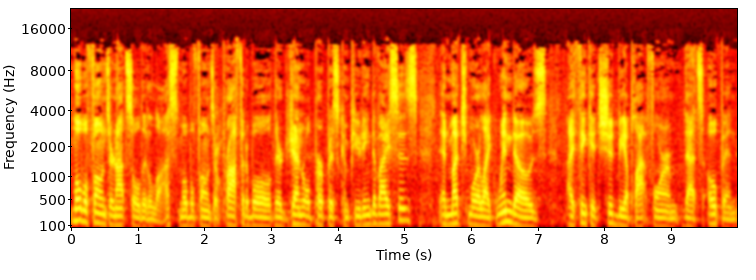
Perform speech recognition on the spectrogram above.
mobile phones are not sold at a loss. Mobile phones are profitable. They're general purpose computing devices, and much more like Windows. I think it should be a platform that's open.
